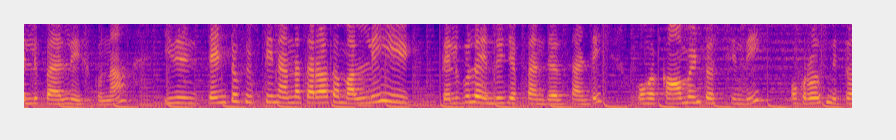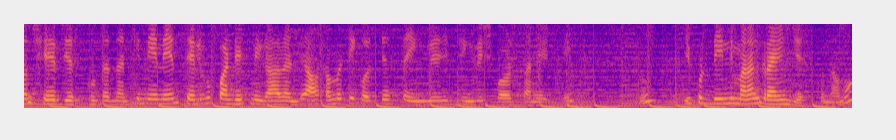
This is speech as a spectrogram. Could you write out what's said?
ఎల్లిపాయలు తీసుకున్నా. ఇది టెన్ టు ఫిఫ్టీన్ అన్న తర్వాత మళ్ళీ తెలుగులో ఎందుకు చెప్పాను తెలుసా అండి? ఒక కామెంట్ వచ్చింది. ఒకరోజు మీతో షేర్ చేసుకుంటాను దానికి. నేనేం తెలుగు పండిట్ని కాదండి. ఆటోమేటిక్ వచ్చేస్తాయి ఇంగ్లీష్ ఇంగ్లీష్ వర్డ్స్ అనేటివి. ఇప్పుడు దీన్ని మనం గ్రైండ్ చేసుకుందాము.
